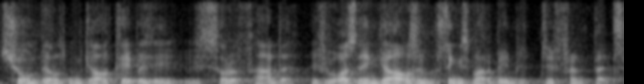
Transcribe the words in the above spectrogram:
Sean Bilton, goalkeeper. He, he sort of had to, if he wasn't in goals, things might have been a bit different. But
